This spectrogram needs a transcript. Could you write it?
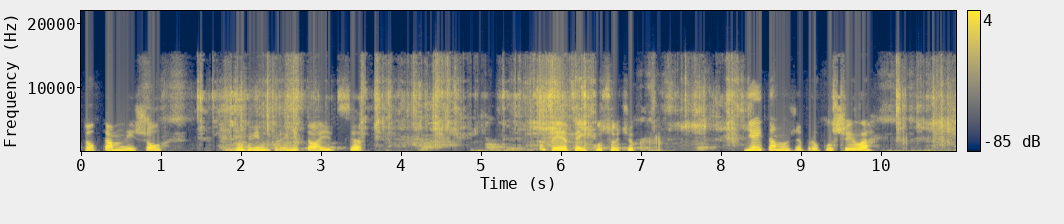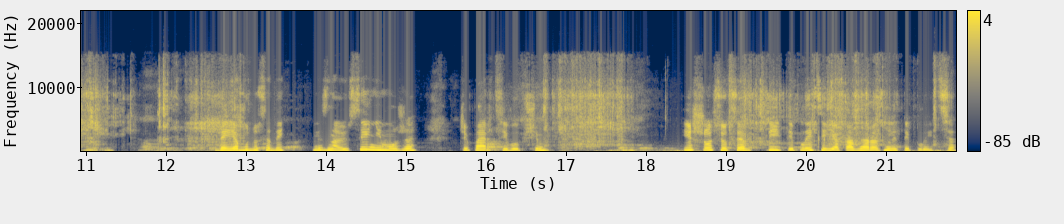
Хто б там не йшов, він привітається. Оце я цей кусочок. Я й там уже пропушила. Де я буду садити, не знаю, сині, може, чи перці, в общем. І щось оце в цій теплиці, яка зараз не теплиця.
